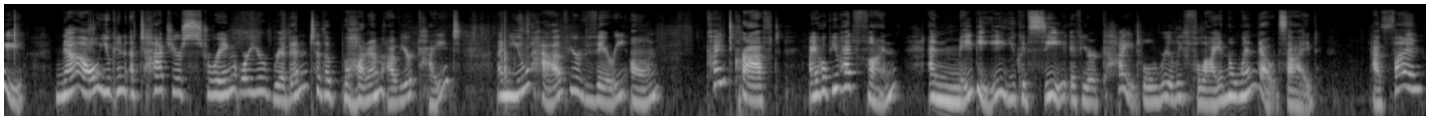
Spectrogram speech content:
Okay, now you can attach your string or your ribbon to the bottom of your kite and you have your very own kite craft. I hope you had fun and maybe you could see if your kite will really fly in the wind outside. Have fun!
